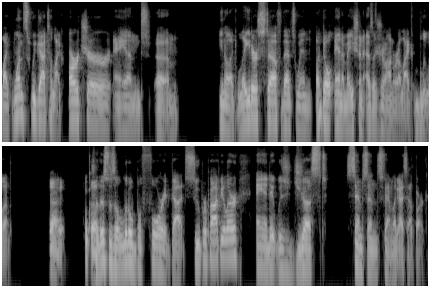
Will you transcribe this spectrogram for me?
like once we got to like archer and um you know like later stuff that's when adult animation as a genre like blew up Got it. Okay. so this was a little before it got super popular and it was just simpsons family guy south park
